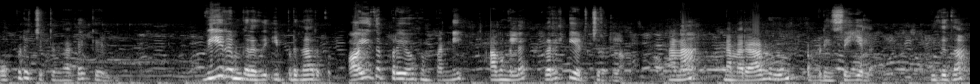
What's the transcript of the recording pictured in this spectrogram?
ஒப்படைச்சிட்டதாக கேள்வி. வீரம்ங்கிறது இப்படிதான் இருக்கும். ஆயுத பிரயோகம் பண்ணி அவங்கள விரட்டி அடிச்சிருக்கலாம். ஆனா நம்ம ராணுவம் அப்படி செய்யல. இதுதான்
